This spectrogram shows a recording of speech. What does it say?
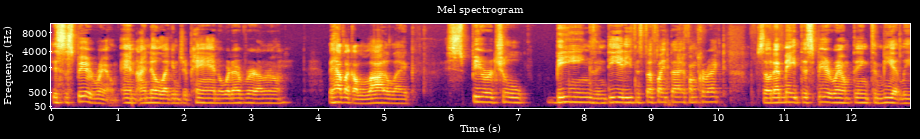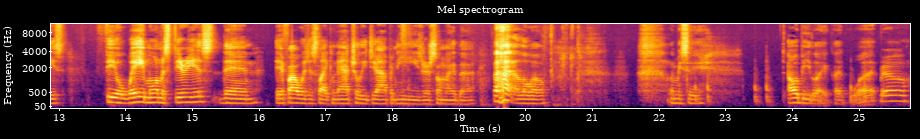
it's the spirit realm. And I know like in Japan or whatever, I don't know. They have like a lot of like spiritual beings and deities and stuff like that, if I'm correct. So that made this spirit realm thing to me at least feel way more mysterious than if I was just like naturally Japanese or something like that. LOL. Let me see. I would be like, like what, bro?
